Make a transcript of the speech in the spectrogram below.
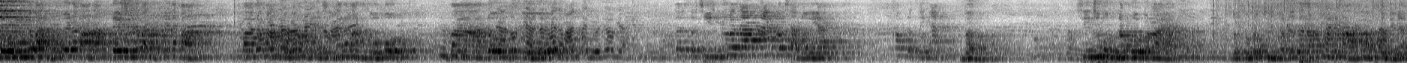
đề nghị các bạn giữ nguyên đáp án ạ đề nghị các bạn giữ nguyên đáp án và đáp án của câu hỏi này chính là đáp án số 1 và đội số Dạ, hai đáp án hai đứa trước kìa. Đội số 9 đưa ra hai câu trả lời ạ. Không được tính ạ. vâng xin chúc mừng năm đội còn lại ạ đội số 09 đã đưa ra đáp hai đáp án và không được tính ạ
